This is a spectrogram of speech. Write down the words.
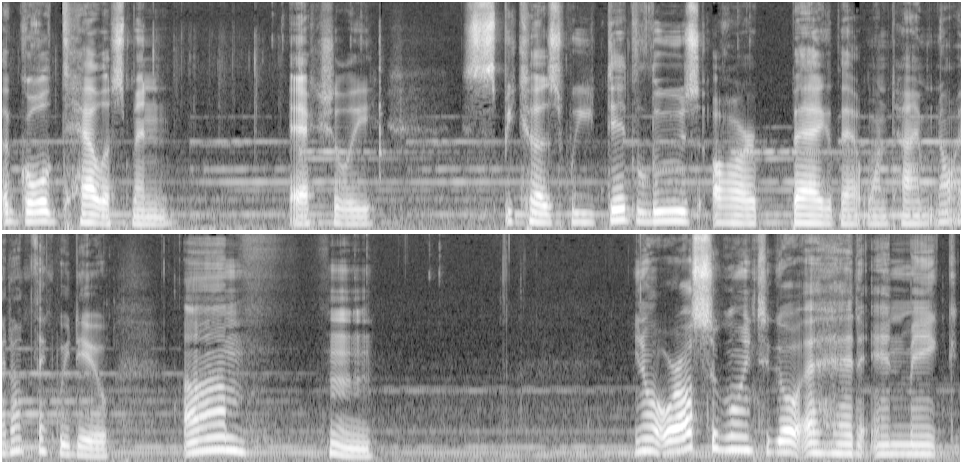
a gold talisman? Actually, because we did lose our bag that one time. No, I don't think we do. Um, hmm. You know what? We're also going to go ahead and make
